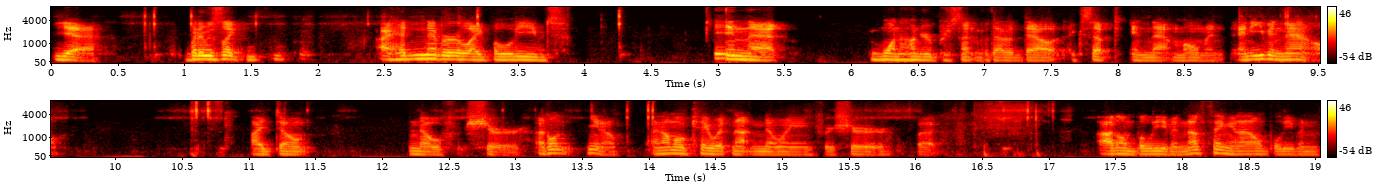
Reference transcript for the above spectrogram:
yeah, but it was like I had never like believed in that 100% without a doubt, except in that moment, and even now, I don't know for sure. I don't, you know, and I'm okay with not knowing for sure, but I don't believe in nothing, and I don't believe in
